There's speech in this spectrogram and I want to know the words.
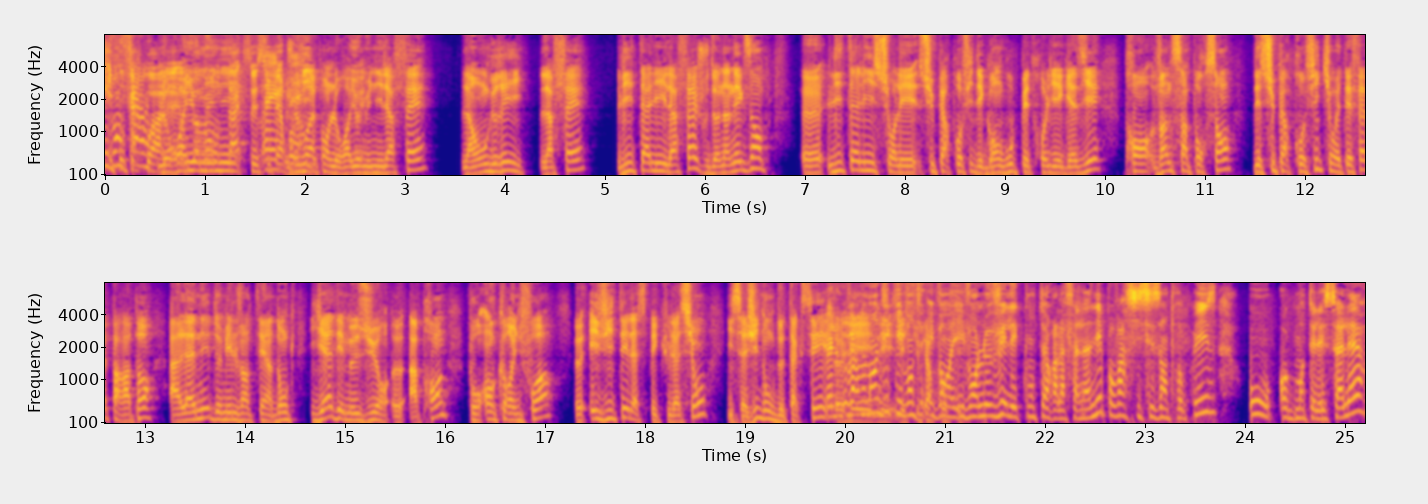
il faut faire quoi Le Royaume-Uni, je vous répondre, le Royaume-Uni l'a fait, la Hongrie l'a fait, l'Italie l'a fait. Je vous donne un exemple. Euh, L'Italie, sur les super profits des grands groupes pétroliers et gaziers, prend 25% des super profits qui ont été faits par rapport à l'année 2021. Donc, il y a des mesures euh, à prendre pour, encore une fois, euh, éviter la spéculation. Il s'agit donc de taxer. Mais le gouvernement dit qu'ils vont, ils vont, ils vont, lever les compteurs à la fin de l'année pour voir si ces entreprises ont augmenté les salaires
